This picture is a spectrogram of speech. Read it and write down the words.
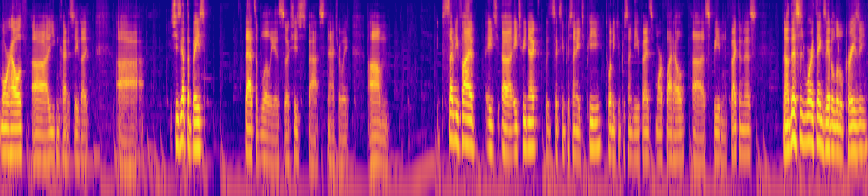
more health. Uh, you can kind of see that uh, she's got the base stats of Lilias, so she's fast naturally. Um, 75 H, uh, HP neck with 60% HP, 22% defense, more flat health, uh, speed, and effectiveness. Now this is where things get a little crazy.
